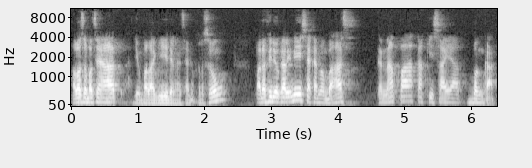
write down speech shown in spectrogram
Halo Sobat Sehat, jumpa lagi dengan saya Dr. Sung. Pada video kali ini saya akan membahas kenapa kaki saya bengkak.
